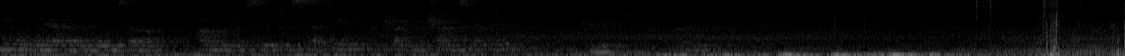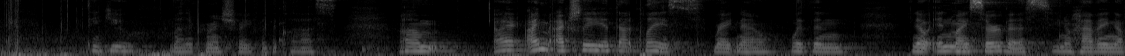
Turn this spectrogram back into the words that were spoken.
being aware that the modes are coming in a certain setting, trying to transcend it? Thank you, Mother Parmeshwari, for the class. Um, I, I'm actually at that place right now, within, you know, in my service, you know, having a,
